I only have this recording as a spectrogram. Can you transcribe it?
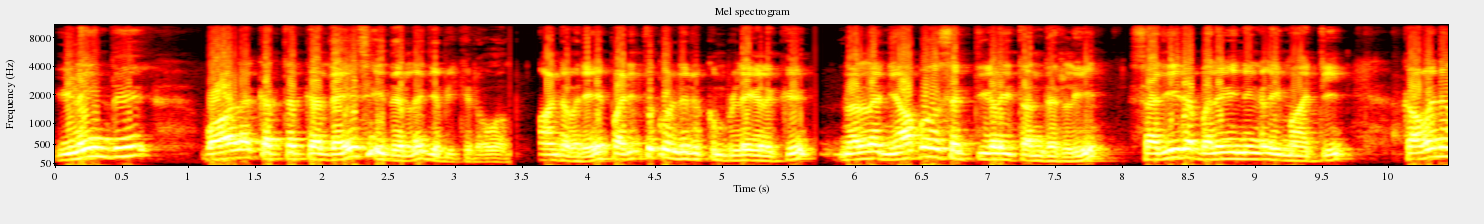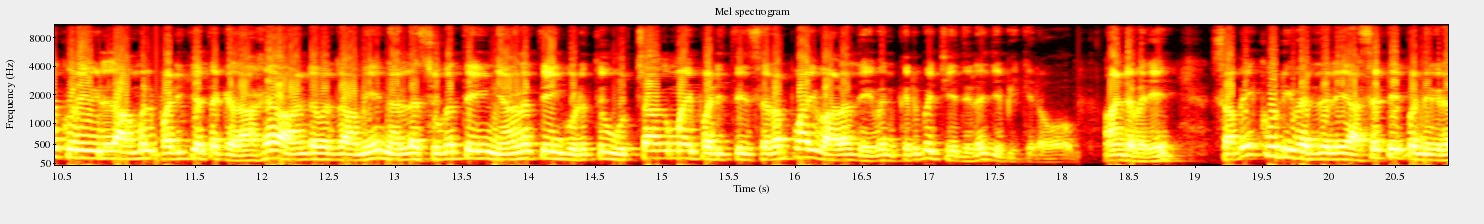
இணைந்து வாழ கத்தற்க தயவு செய்தல்ல ஜெபிக்கிறோம். ஆண்டவரே படித்துக் கொண்டிருக்கும் பிள்ளைகளுக்கு நல்ல ஞாபக சக்திகளை தந்தரலி சரீர பலவீனங்களை மாற்றி கவனக்குறைவில்லாமல் படிக்கத்தக்கதாக ஆண்டவர் தாமே நல்ல சுகத்தையும் ஞானத்தையும் கொடுத்து உற்சாகமாய் படித்து சிறப்பாய் வாழ தேவன் கிருபை செய்திட ஜெபிக்கிறோம். ஆண்டவரே சபை கூடி வருதலை அசட்டை பண்ணுகிற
